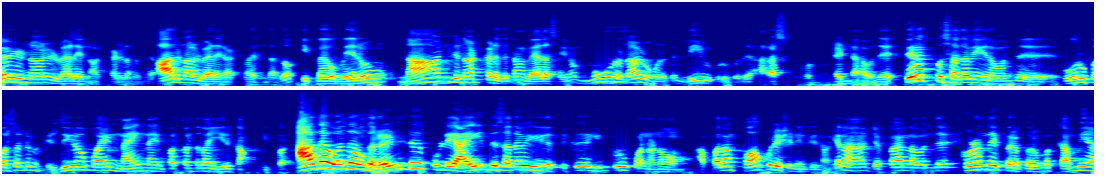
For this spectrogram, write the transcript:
ஏழு நாள் வேலை நாட்களில் வந்து ஆறு நாள் வேலை நாட்களாக இருந்தாதோ இப்போ வெறும் நான்கு நாட்களுக்கு தான் வேலை செய்யணும். மூணு நாள் உங்களுக்கு லீவு கொடுக்குது அரசு. ஒன்று ரெண்டாவது பிறப்பு சதவிகிதம் வந்து ஒரு percent zero point nine nine percent தான் இருக்கான் அதை வந்து அவங்க ரெண்டு புள்ளி ஐந்து சதவிகிதத்துக்கு இம்ப்ரூவ் பண்ணணும். அப்பதான் பாப்புலேஷன் இன்க்ரீஸ் ஆகும். ஏன்னா ஜப்பான்ல வந்து குழந்தை பிறப்பு ரொம்ப கம்மியா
